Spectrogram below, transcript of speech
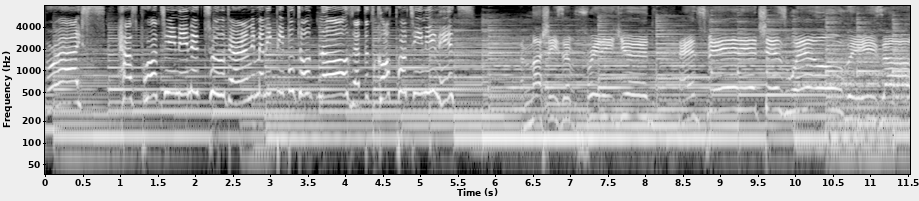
Rice has protein in it too. Very many people don't know that it's got protein in it. And mushies are pretty good, and spinach as well. These are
